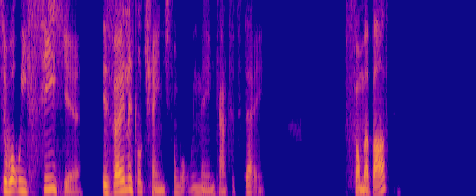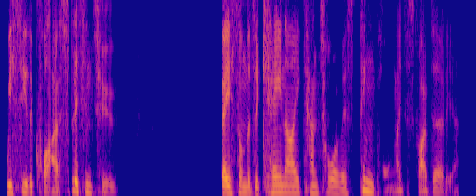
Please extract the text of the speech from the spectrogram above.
So what we see here is very little change from what we may encounter today. From above, we see the choir split in two based on the decani cantoris ping pong I described earlier.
